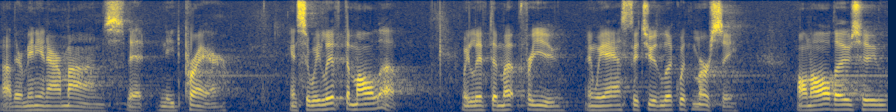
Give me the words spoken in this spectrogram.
Uh, there are many in our minds that need prayer. And so we lift them all up. We lift them up for you. And we ask that you look with mercy on all those who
